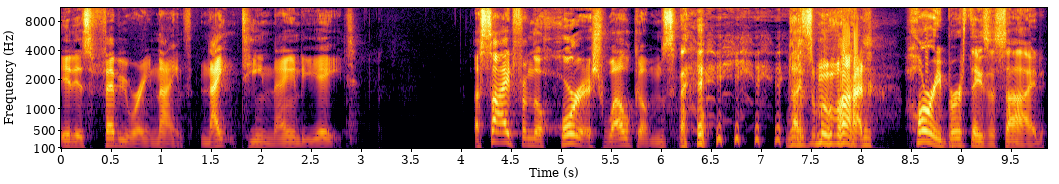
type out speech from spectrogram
It is February 9th, 1998. Aside from the whorish welcomes, let's move on. Hoary birthdays aside,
